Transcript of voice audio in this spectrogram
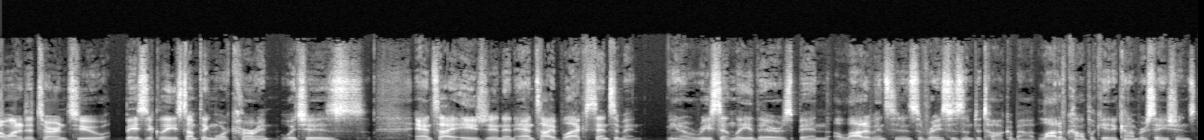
I wanted to turn to basically something more current, which is anti Asian and anti Black sentiment. You know, recently there's been a lot of incidents of racism to talk about, a lot of complicated conversations.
